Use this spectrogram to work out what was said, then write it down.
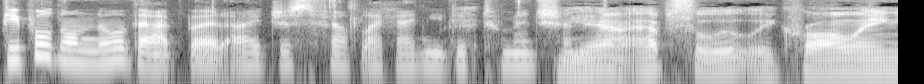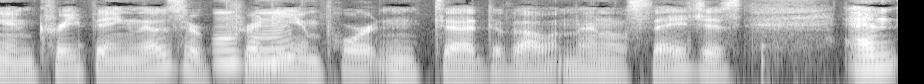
people don't know that, but I just felt like I needed to mention yeah, that. absolutely. Crawling and creeping, those are mm-hmm. pretty important uh, developmental stages. And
